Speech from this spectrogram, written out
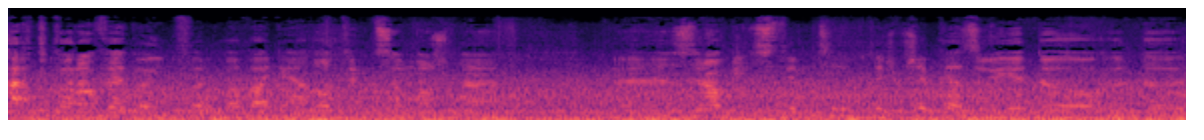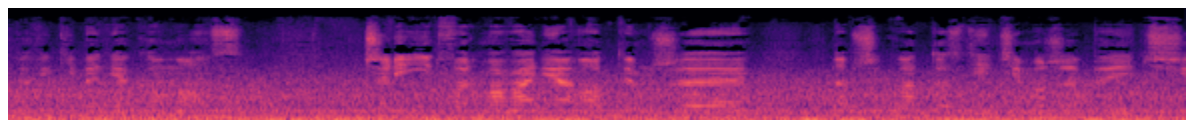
hardkorowego informowania o tym, co można e, zrobić z tym, co ktoś przekazuje do, do, do Wikimedia Commons, czyli informowania o tym, że na przykład to zdjęcie może być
